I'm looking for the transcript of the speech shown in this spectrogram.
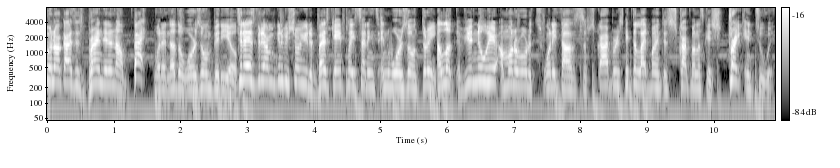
going on guys? It's Brandon and I'm back with another Warzone video. Today's video, I'm going to be showing you the best gameplay settings in Warzone 3. Now look, if you're new here, I'm on a road to 20,000 subscribers. Hit the like button, hit the subscribe button. Let's get straight into it.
